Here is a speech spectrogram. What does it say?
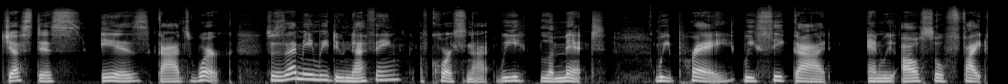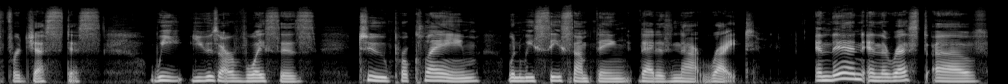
Justice is God's work. So, does that mean we do nothing? Of course not. We lament, we pray, we seek God, and we also fight for justice. We use our voices to proclaim when we see something that is not right. And then in the rest of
